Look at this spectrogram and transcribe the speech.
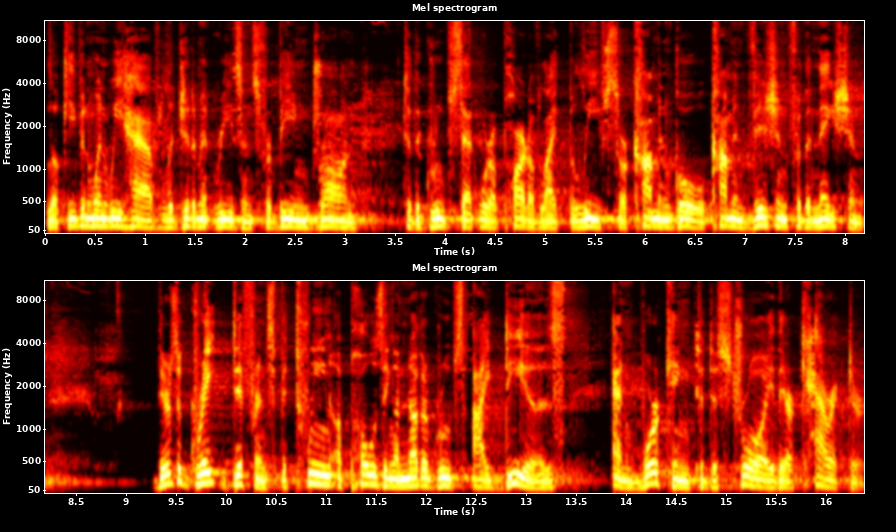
Look, even when we have legitimate reasons for being drawn to the groups that we're a part of, like beliefs or common goal, common vision for the nation, there's a great difference between opposing another group's ideas and working to destroy their character.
